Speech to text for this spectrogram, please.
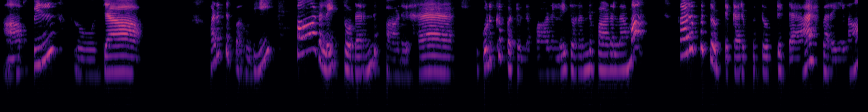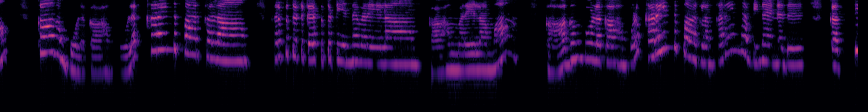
ஆப்பிள் ரோஜா. அடுத்த பகுதி பாடலை தொடர்ந்து பாடுக. கொடுக்கப்பட்டுள்ள பாடலை தொடர்ந்து பாடலாமா? கருப்பு தொட்டு கருப்பு தொட்டு டேஷ் வரையலாம். காகம் போல காகம் போல கரைந்து பார்க்கலாம். கருப்பு தொட்டு கருப்பு தொட்டு என்ன வரையலாம்? காகம் வரையலாமா? காகம் போல காகம் போல கரைந்து பார்க்கலாம். கரைந்து அப்படின்னா என்னது? கத்தி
